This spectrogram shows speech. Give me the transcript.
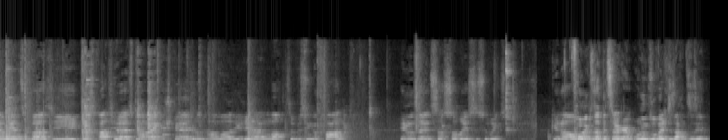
haben jetzt quasi das Rad hier erstmal reingestellt und haben mal die Räder gemacht, so ein bisschen gefahren. In unserer Insta-Story ist es übrigens. Genau. Folgt uns auf Instagram, um so welche Sachen zu sehen.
